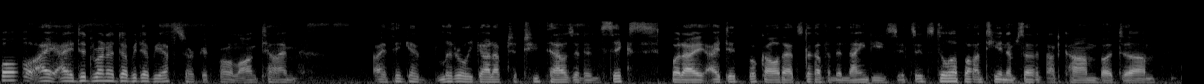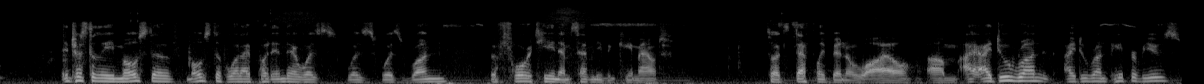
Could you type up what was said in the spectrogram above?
Well, I, I did run a WWF circuit for a long time. I think it literally got up to 2006, but I, I did book all that stuff in the 90s. It's it's still up on tnm7.com, but um, interestingly, most of most of what I put in there was was was run before TNM7 even came out. So it's definitely been a while. Um, I, I do run I do run pay per views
